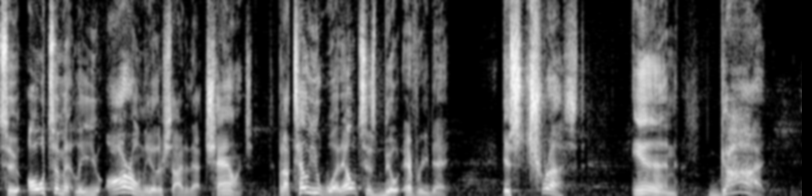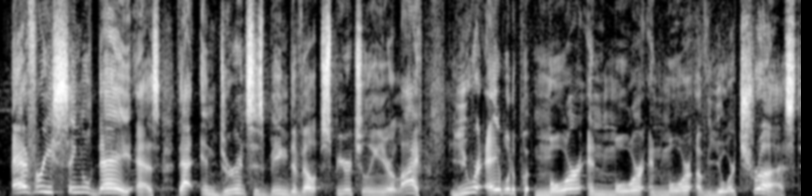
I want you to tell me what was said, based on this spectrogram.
to ultimately you are on the other side of that challenge. But I'll tell you what else is built every day is trust in God every single day as that endurance is being developed spiritually in your life, you were able to put more and more and more of your trust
